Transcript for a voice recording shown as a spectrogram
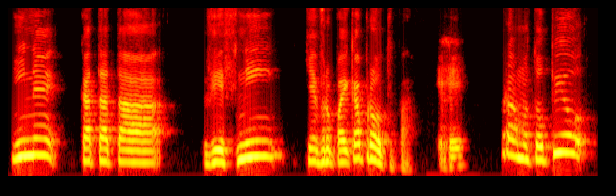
είναι κατά τα διεθνή και ευρωπαϊκά πρότυπα. Μμμ. Πράγμα το οποίο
